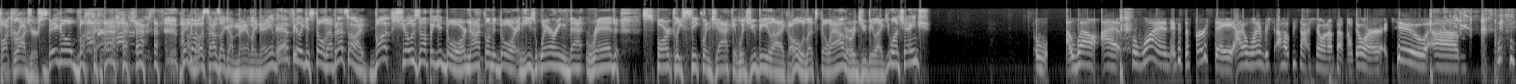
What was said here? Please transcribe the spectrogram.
Buck Rogers. Big old Buck. I Big don't know. It sounds like a manly name. Yeah, I feel like you stole that, but that's all right. Buck shows up at your door, knock on the door, and he's wearing that red, sparkly sequin jacket. Would you be like, "Oh, let's go out," or would you be like, "You want change?" Uh, Well, I for one, if it's a first date, I don't want him to. Sh- I hope he's not showing up at my door. Two, um,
